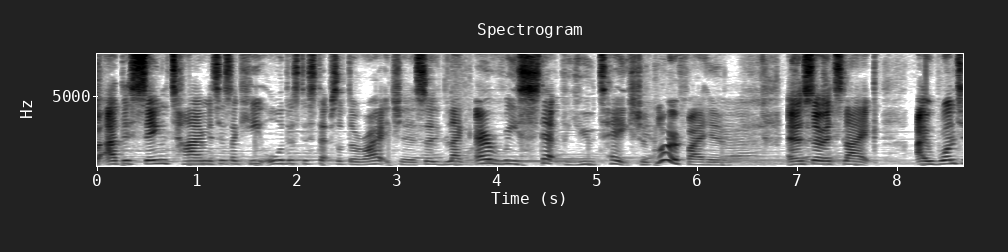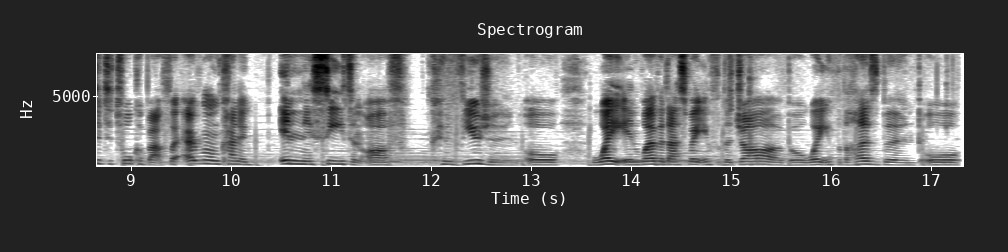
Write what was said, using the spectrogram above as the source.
But at the same time, it's just like He orders the steps of the righteous. So like every step you take should glorify Him. And so it's like I wanted to talk about for everyone kind of in this season of confusion or waiting, whether that's waiting for the job or waiting for the husband or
